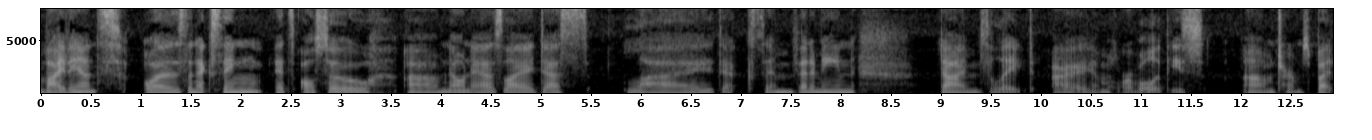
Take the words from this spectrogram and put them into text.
Vyvanse was the next thing. It's also um, known as lides, lidexamphetamine dimesylate. I am horrible at these um, terms, but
